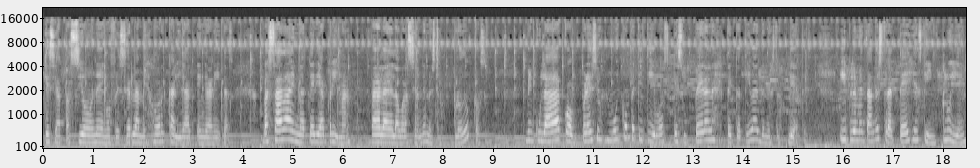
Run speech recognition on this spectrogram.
que se apasiona en ofrecer la mejor calidad en granitas, basada en materia prima para la elaboración de nuestros productos, vinculada con precios muy competitivos que superan las expectativas de nuestros clientes implementando estrategias que incluyen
